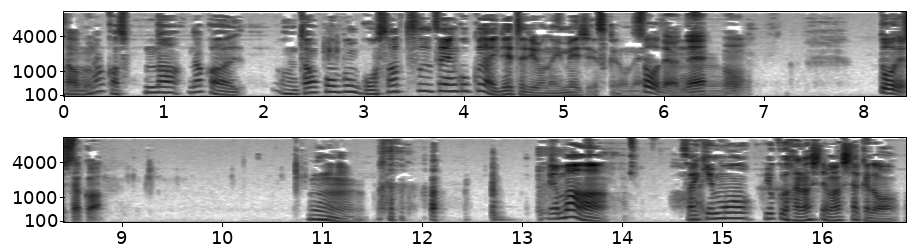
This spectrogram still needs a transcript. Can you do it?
多分。うんなんかそんな、なんか、うん単行本5冊前後くらい出てるようなイメージですけどね。そうだよね。ううんん。どうでしたか？うん。いや、まあ、最近もよく話してましたけど、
